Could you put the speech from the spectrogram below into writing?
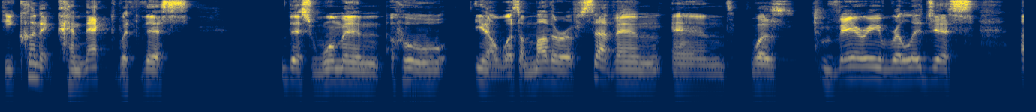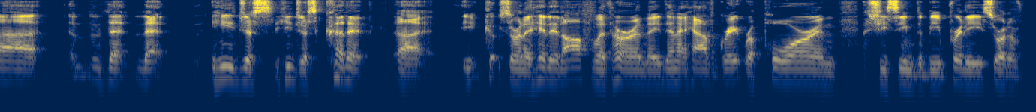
he couldn't connect with this this woman who you know was a mother of seven and was very religious uh, that that he just he just couldn't uh, he sort of hit it off with her and they didn't have great rapport and she seemed to be pretty sort of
